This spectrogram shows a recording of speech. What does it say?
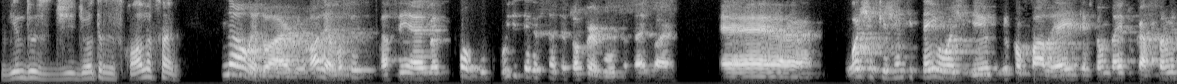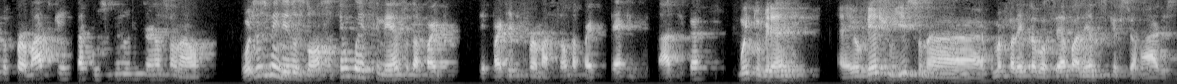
vindos de, de outras escolas, Fábio? Não, Eduardo. Olha, você, assim, é pô, muito interessante a tua pergunta, tá, Eduardo? É, hoje, o que a gente tem hoje, e o que eu falo, é a questão da educação e do formato que a gente está construindo no internacional. Hoje, os meninos nossos têm um conhecimento da parte de, parte de formação, da parte técnica e tática, muito grande. É, eu vejo isso, na, como eu falei para você, avaliando os questionários.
